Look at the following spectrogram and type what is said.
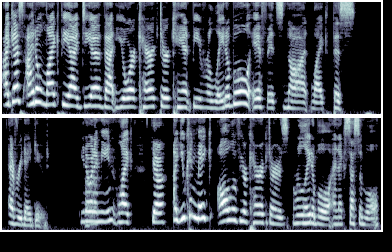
I guess I don't like the idea that your character can't be relatable if it's not like this everyday dude. You know what I Uh-huh. mean? Like, Yeah. uh, you can make all of your characters relatable and accessible.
